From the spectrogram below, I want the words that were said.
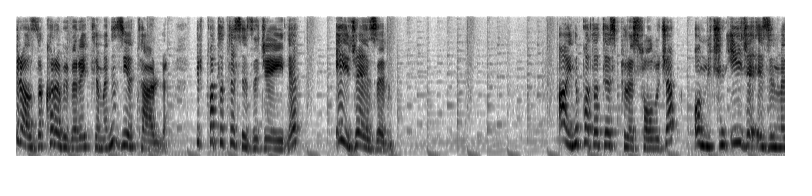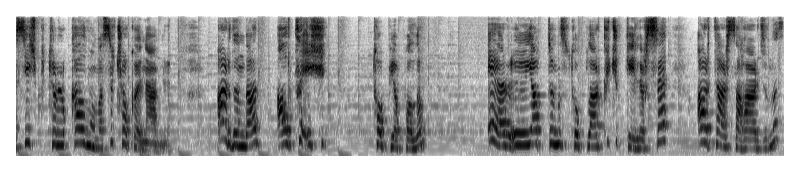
biraz da karabiber eklemeniz yeterli. Bir patates ezeceğiyle iyice ezelim. Aynı patates püresi olacak. Onun için iyice ezilmesi, hiçbir türlü kalmaması çok önemli. Ardından 6 eşit top yapalım. Eğer e, yaptığınız toplar küçük gelirse artarsa harcınız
